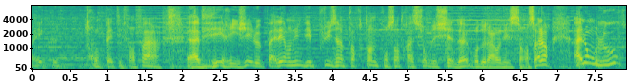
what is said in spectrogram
avec euh, trompette et fanfare, avait érigé le palais en une des plus importantes concentrations des chefs-d'œuvre de la Renaissance. Alors, allons au Louvre.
